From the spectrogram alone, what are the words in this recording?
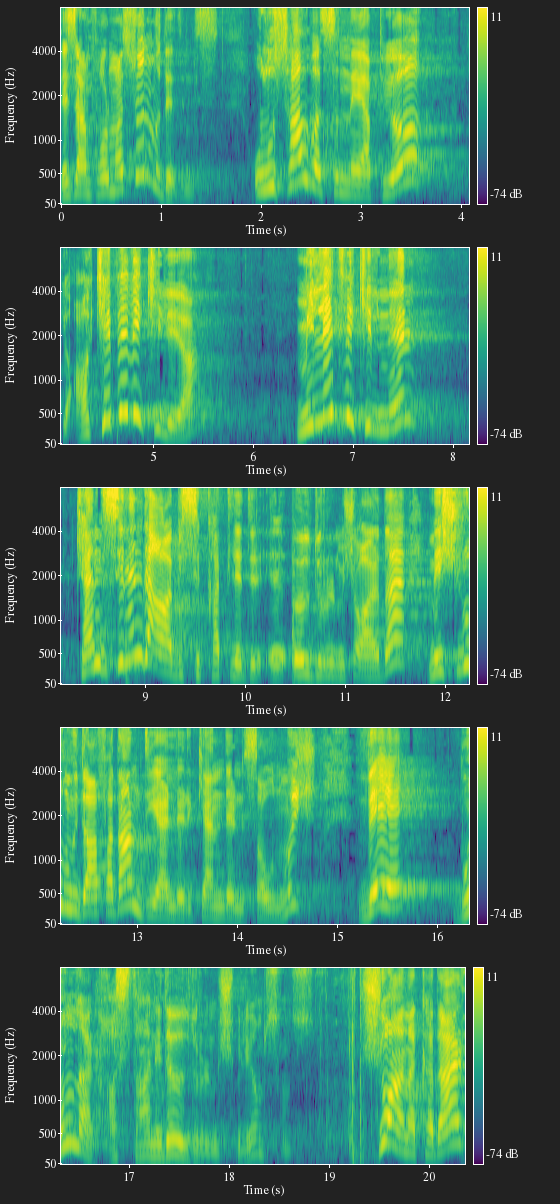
Dezenformasyon mu dediniz? Ulusal basın ne yapıyor? Ya AKP vekili ya. Milletvekilinin kendisinin de abisi katledir, e, öldürülmüş o arada. Meşru müdafadan diğerleri kendilerini savunmuş ve bunlar hastanede öldürülmüş biliyor musunuz? Şu ana kadar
